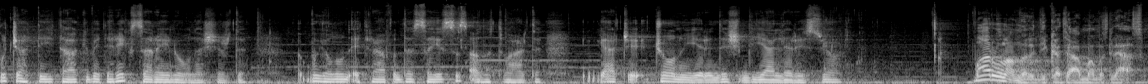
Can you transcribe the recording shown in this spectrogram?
bu caddeyi takip ederek sarayına ulaşırdı. Bu yolun etrafında sayısız anıt vardı. Gerçi çoğunun yerinde şimdi yerler esiyor. Var olanları dikkate almamız lazım.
